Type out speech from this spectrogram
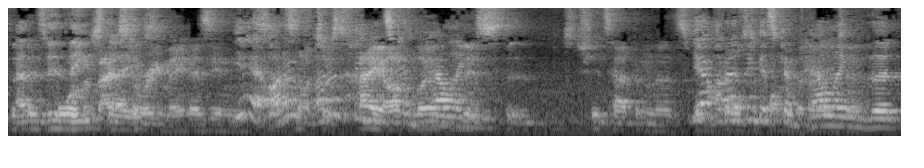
That the- more of a these days- backstory, you mean, as in, Yeah, so I it's don't just, hey, it's I've learned compelling- this, uh, shit's happened and it's Yeah, I don't think it's compelling that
